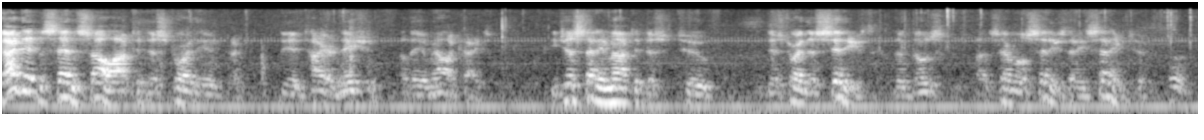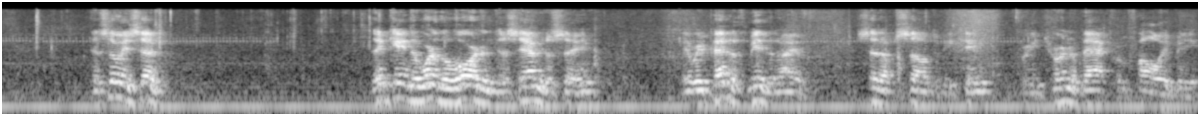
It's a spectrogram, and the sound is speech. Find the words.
God didn't send Saul out to destroy the, the entire nation of the Amalekites. He just sent him out to, dis, to destroy the cities, the, those uh, several cities that he sent him to. And so he said, Then came the word of the Lord unto Samuel, saying, It repenteth me that I have set up Saul to be king, for he turned back from following me,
